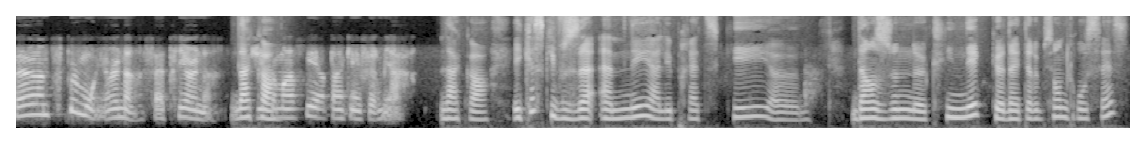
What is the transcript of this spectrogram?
Euh, un petit peu moins, un an. Ça a pris un an. J'ai D'accord. commencé en tant qu'infirmière. D'accord. Et qu'est-ce qui vous a amené à les pratiquer euh, dans une clinique d'interruption de grossesse?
